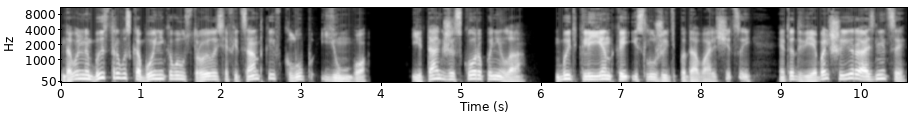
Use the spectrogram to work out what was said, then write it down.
Довольно быстро Воскобойникова устроилась официанткой в клуб «Юмбо», и также скоро поняла, быть клиенткой и служить подавальщицей — это две большие разницы.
